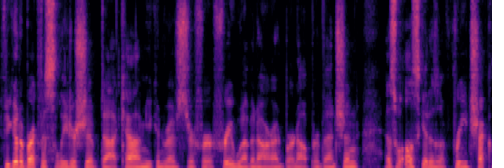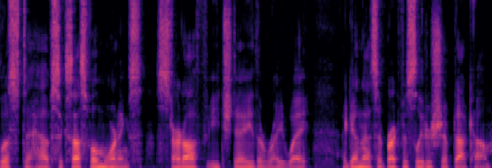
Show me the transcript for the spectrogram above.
If you go to breakfastleadership.com, you can register for a free webinar on burnout prevention, as well as get as a free checklist to have successful mornings. Start off each day the right way. Again, that's at breakfastleadership.com.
